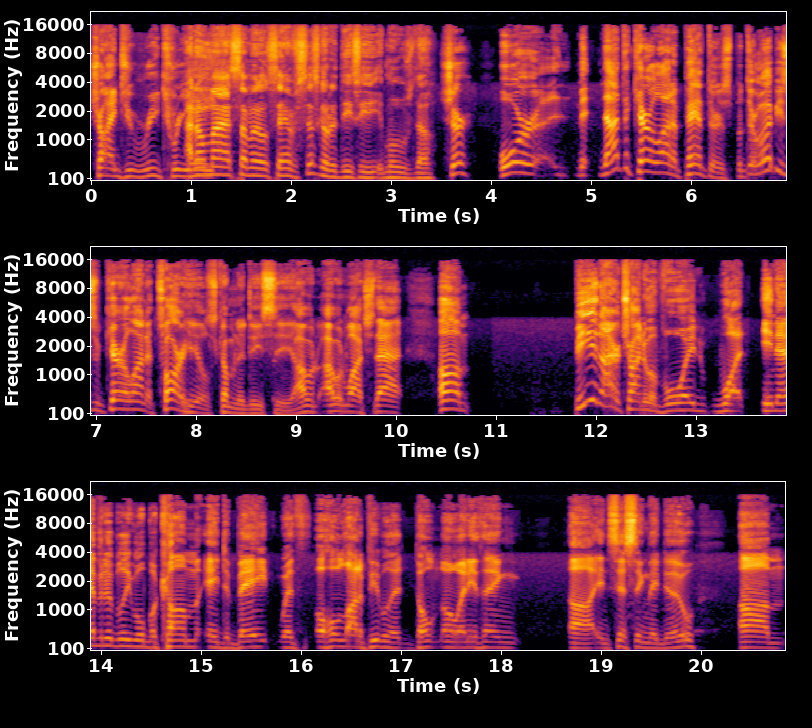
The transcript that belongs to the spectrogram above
trying to recreate. I don't mind some of those San Francisco to DC moves though. Sure. Or uh, not the Carolina Panthers, but there might be some Carolina Tar Heels coming to DC. I would I would watch that. Um, B and I are trying to avoid what inevitably will become a debate with a whole lot of people that don't know anything, uh, insisting they do. Um,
